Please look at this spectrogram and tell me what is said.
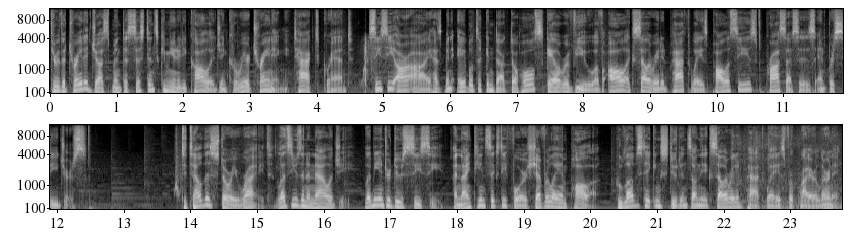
Through the Trade Adjustment Assistance Community College and Career Training TACT grant, CCRI has been able to conduct a whole-scale review of all accelerated pathways policies, processes, and procedures. To tell this story right, let's use an analogy. Let me introduce Cece, a 1964 Chevrolet Impala, who loves taking students on the accelerated pathways for prior learning.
